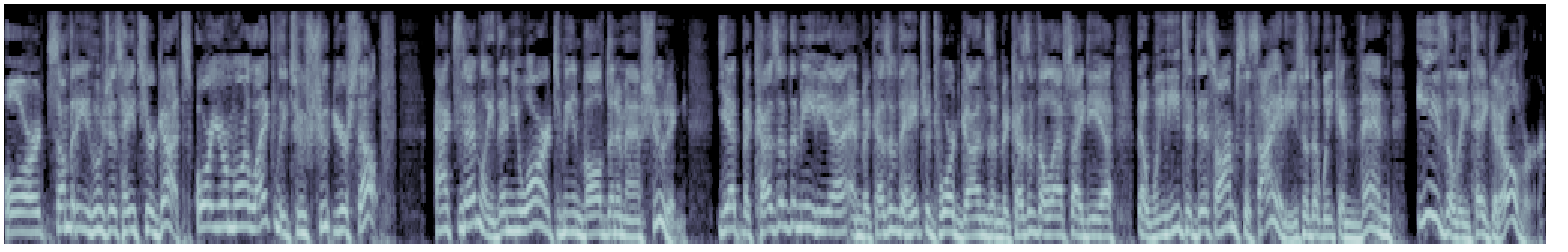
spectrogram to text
or somebody who just hates your guts or you're more likely to shoot yourself accidentally than you are to be involved in a mass shooting. Yet because of the media and because of the hatred toward guns and because of the left's idea that we need to disarm society so that we can then easily take it over.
